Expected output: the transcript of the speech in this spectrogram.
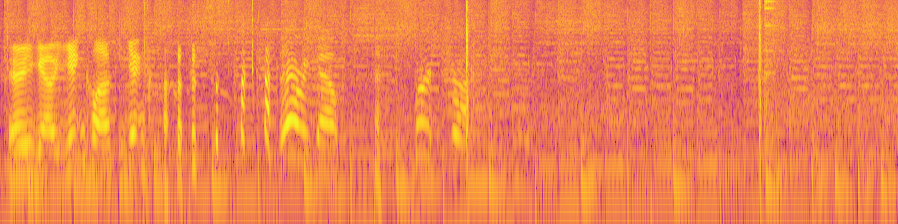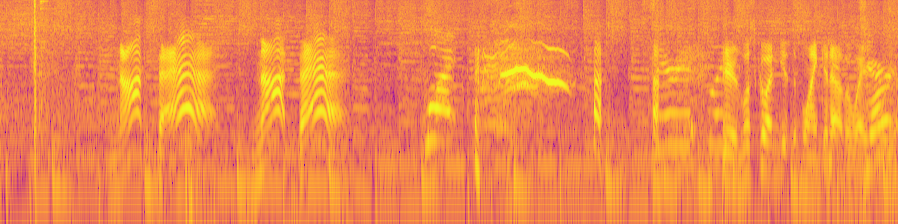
There you go. You're getting close. You're getting close. There we go. First try. Not bad. Not bad. What? Seriously? Here, let's go ahead and get the blanket out of the way for you.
